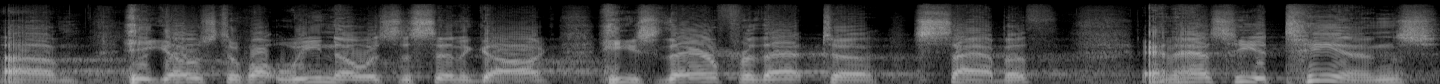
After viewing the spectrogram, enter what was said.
Um, he goes to what we know as the synagogue. He's there for that uh, Sabbath. And as he attends,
